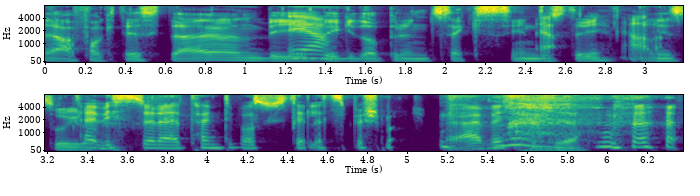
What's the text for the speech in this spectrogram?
Ja, faktisk. Det er jo en by Ja. bygd opp rundt sexindustri. ja, da. i stor Jeg visste jo det, jeg tenkte bare jeg skulle stille et spørsmål. Jeg visste ikke det.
